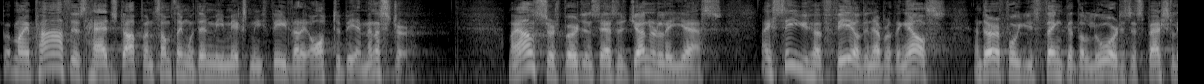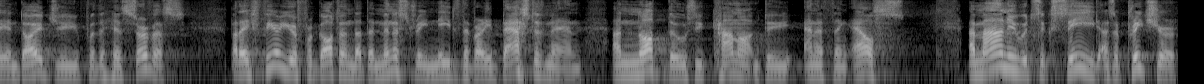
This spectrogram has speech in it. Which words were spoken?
But my path is hedged up, and something within me makes me feel that I ought to be a minister. My answer, Spurgeon says, is generally yes. I see you have failed in everything else, and therefore you think that the Lord has especially endowed you for the, his service. But I fear you've forgotten that the ministry needs the very best of men, and not those who cannot do anything else. A man who would succeed as a preacher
